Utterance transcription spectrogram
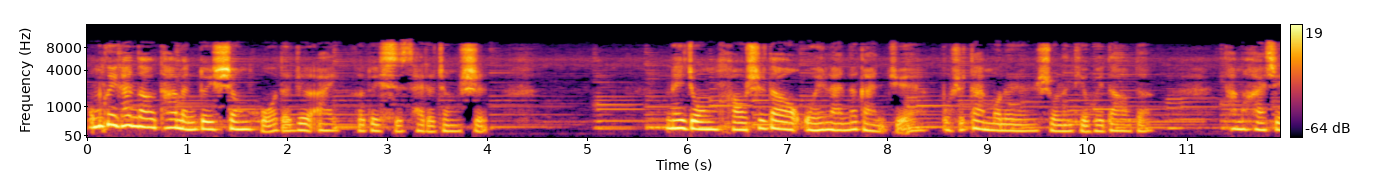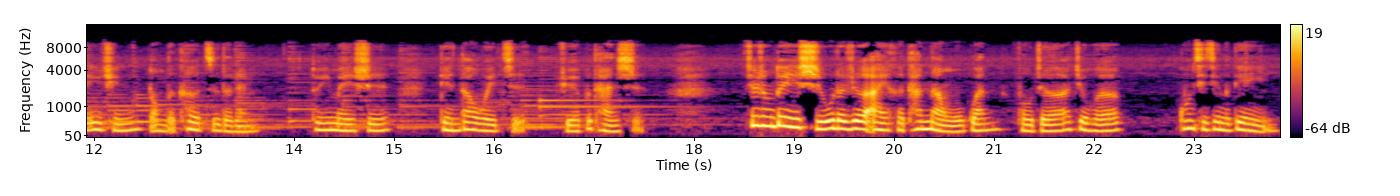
我们可以看到他们对生活的热爱和对食材的珍视。那种好吃到为难的感觉，不是淡漠的人所能体会到的。他们还是一群懂得克制的人，对于美食，点到为止，绝不贪食。这种对于食物的热爱和贪婪无关，否则就和宫崎骏的电影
